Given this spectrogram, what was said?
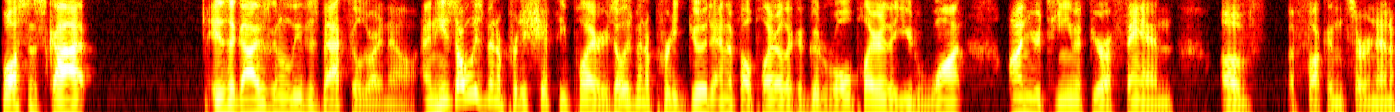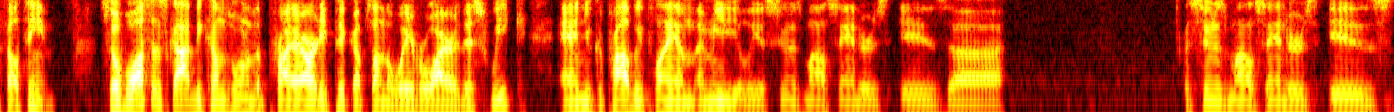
Boston Scott is a guy who's going to leave this backfield right now. And he's always been a pretty shifty player. He's always been a pretty good NFL player, like a good role player that you'd want on your team if you're a fan of a fucking certain NFL team. So Boston Scott becomes one of the priority pickups on the waiver wire this week, and you could probably play him immediately as soon as Miles Sanders is uh as soon as Miles Sanders is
